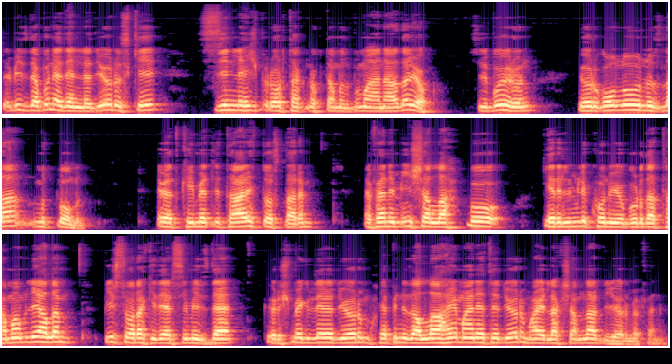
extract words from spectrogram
İşte biz de bu nedenle diyoruz ki sizinle hiçbir ortak noktamız bu manada yok. Siz buyurun yorgunluğunuzla mutlu olun. Evet kıymetli tarih dostlarım. Efendim inşallah bu gerilimli konuyu burada tamamlayalım. Bir sonraki dersimizde görüşmek üzere diyorum. Hepiniz Allah'a emanet ediyorum. Hayırlı akşamlar diliyorum efendim.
